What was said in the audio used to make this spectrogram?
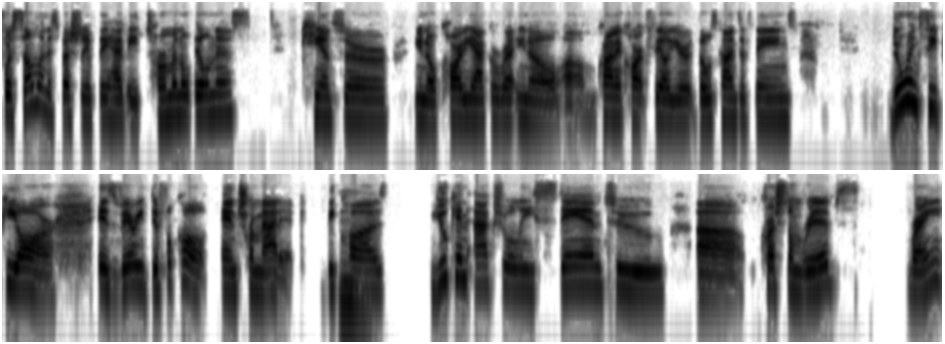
for someone, especially if they have a terminal illness, cancer, you know, cardiac arrest, you know, um, chronic heart failure, those kinds of things, doing CPR is very difficult and traumatic mm. because mm. you can actually stand to uh, crush some ribs, right?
